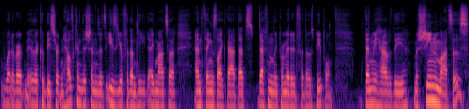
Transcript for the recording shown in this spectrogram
whatever, there could be certain health conditions, it's easier for them to eat egg matzah and things like that. That's definitely permitted for those people. Then we have the machine matzahs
